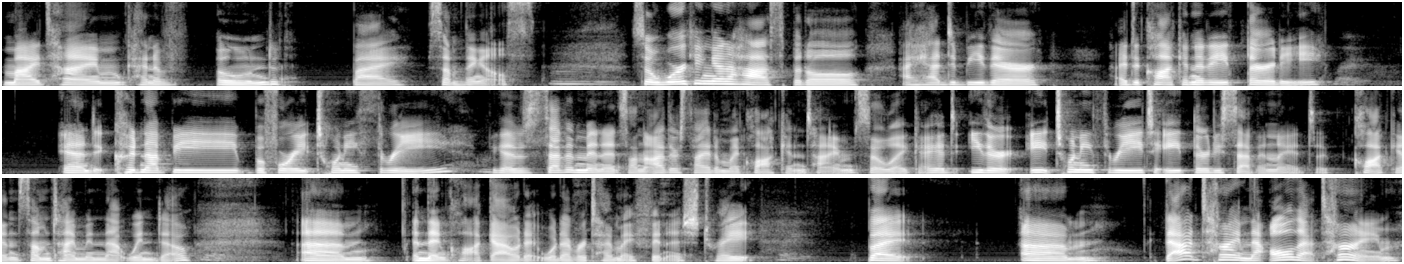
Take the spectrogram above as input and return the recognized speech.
my time kind of owned by something else. So working at a hospital, I had to be there. I had to clock in at 8:30 and it could not be before 8:23 because it was 7 minutes on either side of my clock in time. So like I had either 8:23 to 8:37 I had to clock in sometime in that window. Um, and then clock out at whatever time I finished, right? But um, that time, that all that time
